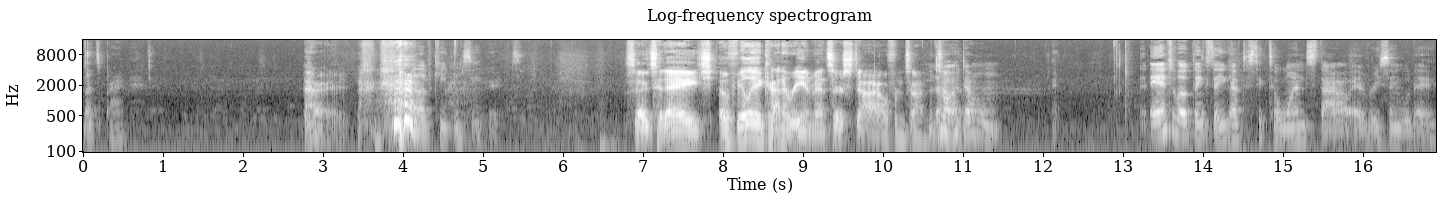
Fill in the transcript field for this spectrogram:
that's private. All right. I love keeping secrets. So today, Ophelia kind of reinvents her style from time to time. No, I don't. Angelo thinks that you have to stick to one style every single day.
